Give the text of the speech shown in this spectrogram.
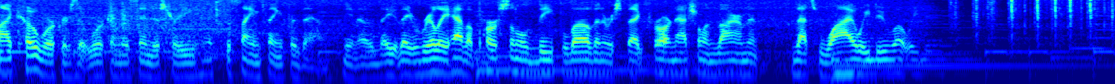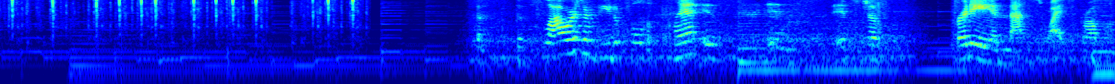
my coworkers that work in this industry, it's the same thing for them. You know, they, they really have a personal, deep love and respect for our natural environment. That's why we do what we do. Flowers are beautiful, the plant is, is, it's just pretty and that's why it's a problem.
